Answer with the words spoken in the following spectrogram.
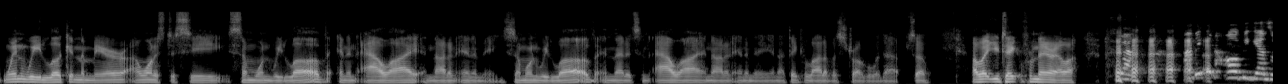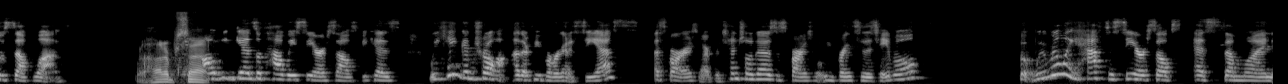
when we look in the mirror i want us to see someone we love and an ally and not an enemy someone we love and that it's an ally and not an enemy and i think a lot of us struggle with that so i'll let you take it from there ella yeah i think it all begins with self-love 100%. It all begins with how we see ourselves because we can't control how other people are going to see us as far as our potential goes, as far as what we bring to the table. But we really have to see ourselves as someone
